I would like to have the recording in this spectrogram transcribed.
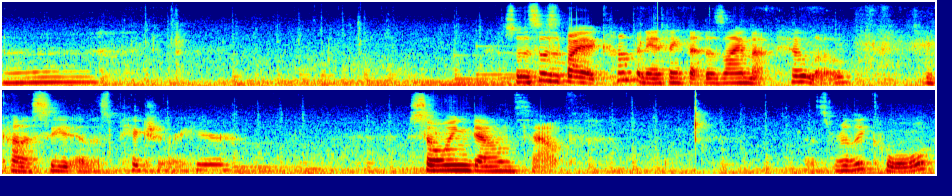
Uh, so this is by a company, I think, that designed that pillow. You can kind of see it in this picture right here. Sewing Down South. That's really cool.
